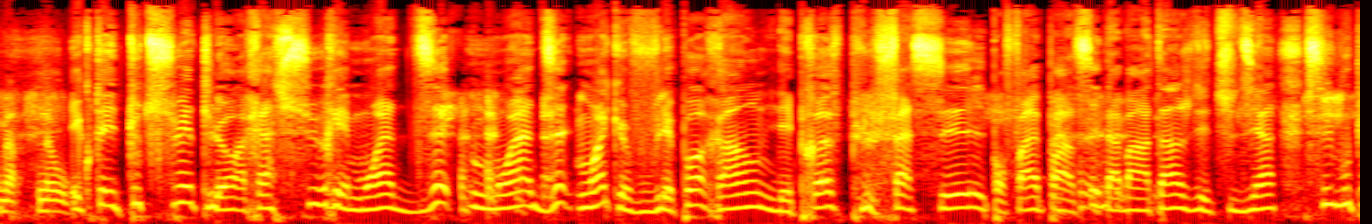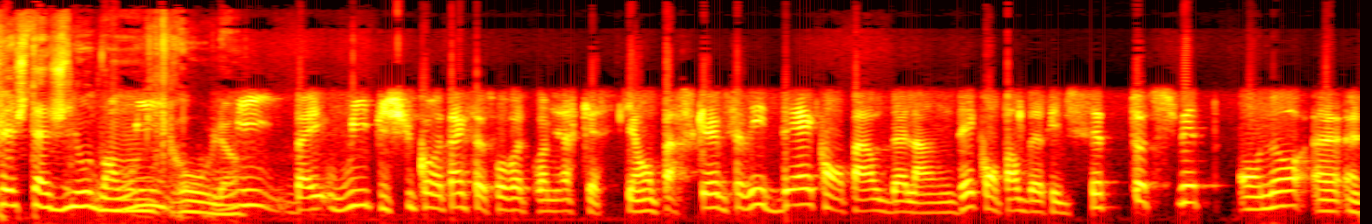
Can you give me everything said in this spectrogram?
Martineau. Écoutez, tout de suite, là, rassurez-moi, dites-moi, dites-moi que vous voulez pas rendre l'épreuve plus facile pour faire passer davantage d'étudiants. S'il vous plaît, je à genoux devant mon micro, là. Oui, ben oui, puis je suis content que ce soit votre première question parce que vous savez, dès qu'on parle de langue, dès qu'on parle de réussite, tout de suite, on a un-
